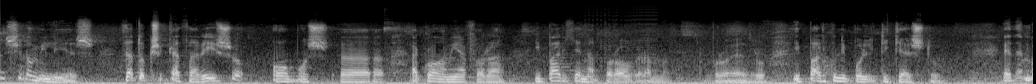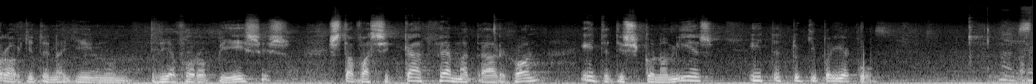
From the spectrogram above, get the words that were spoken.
ε, συνομιλίες. Θα το ξεκαθαρίσω όμως ε, ακόμα μια φορά. Υπάρχει ένα πρόγραμμα του Προέδρου. Υπάρχουν οι πολιτικές του ε, δεν πρόκειται να γίνουν διαφοροποιήσεις στα βασικά θέματα αργών είτε της οικονομίας είτε του Κυπριακού. Μάλιστα.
